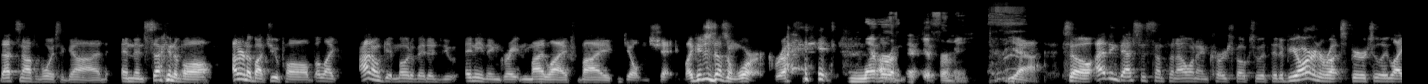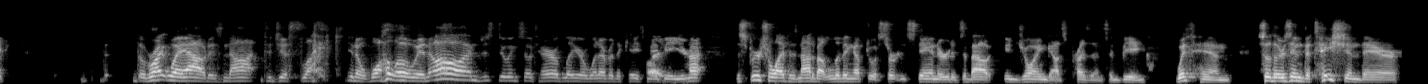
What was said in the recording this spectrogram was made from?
that's not the voice of God. And then, second of all, I don't know about you, Paul, but like, I don't get motivated to do anything great in my life by guilt and shame. Like, it just doesn't work, right? Never Um, effective for me. yeah. So I think that's just something I want to encourage folks with that if you are in a rut spiritually, like the right way out is not to just like, you know, wallow in, oh, I'm just doing so terribly or whatever the case may be. You're not, the spiritual life is not about living up to a certain standard. It's about enjoying God's presence and being with Him. So there's invitation there,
